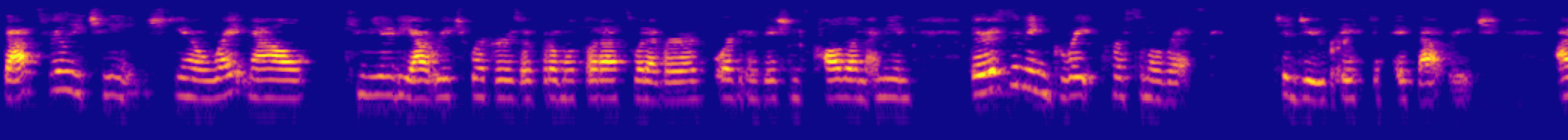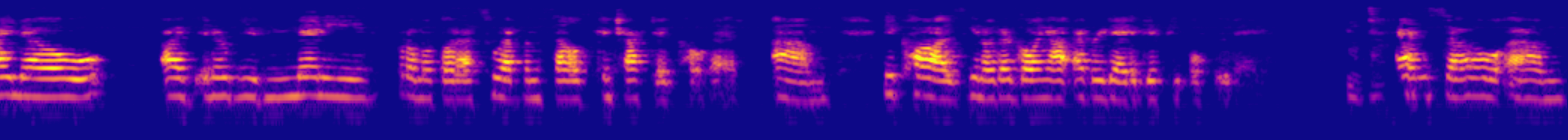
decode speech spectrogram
that's really changed. You know, right now, community outreach workers or promotoras, whatever organizations call them, I mean, they're assuming great personal risk to do face-to-face outreach. I know I've interviewed many promotoras who have themselves contracted COVID um, because you know they're going out every day to give people food aid, mm-hmm. and so um,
